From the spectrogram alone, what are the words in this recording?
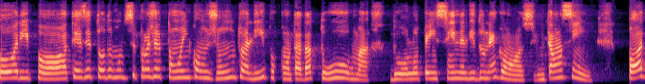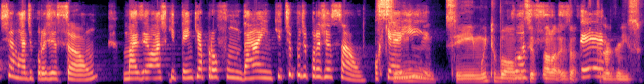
por hipótese, todo mundo se projetou em conjunto ali por conta da turma, do holopensene ali do negócio. Então, assim, pode chamar de projeção, mas eu acho que tem que aprofundar em que tipo de projeção. Porque sim, aí. Sim, muito bom você, você falar trazer isso.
